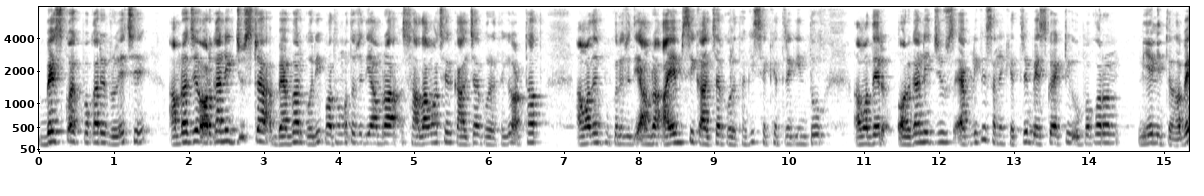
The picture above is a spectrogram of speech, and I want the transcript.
বেশ কয়েক প্রকারের রয়েছে। আমরা যে অর্গানিক জুসটা ব্যবহার করি, প্রথমত যদি আমরা সাদা মাছের কালচার করে থাকি, অর্থাৎ আমাদের পুকুরে যদি আমরা আইএমসি কালচার করে থাকি, সেক্ষেত্রে কিন্তু আমাদের অর্গানিক জুস অ্যাপ্লিকেশনের ক্ষেত্রে বেশ কয়েকটি উপকরণ নিয়ে নিতে হবে।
